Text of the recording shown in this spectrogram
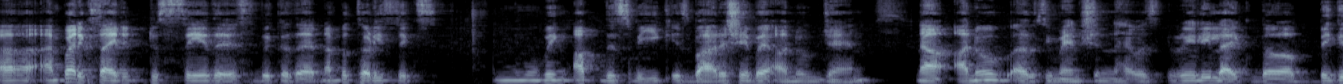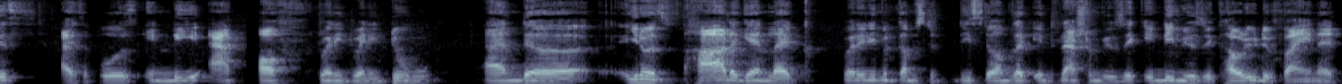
Uh, i'm quite excited to say this because at number 36 moving up this week is Baarishein by anuv jain now, Anuv, as you mentioned, was really like the biggest, I suppose, indie act of 2022. And, uh, you know, it's hard again, like when it even comes to these terms like international music, indie music, how do you define it?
